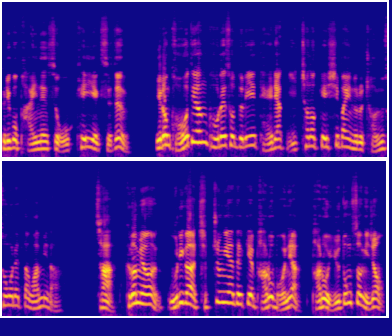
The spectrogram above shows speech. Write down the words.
그리고 바이낸스 OKX 등 이런 거대한 거래소들이 대략 2천억 개의 시바이누를 전송을 했다고 합니다. 자, 그러면 우리가 집중해야 될 게 바로 뭐냐? 바로 유동성이죠.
